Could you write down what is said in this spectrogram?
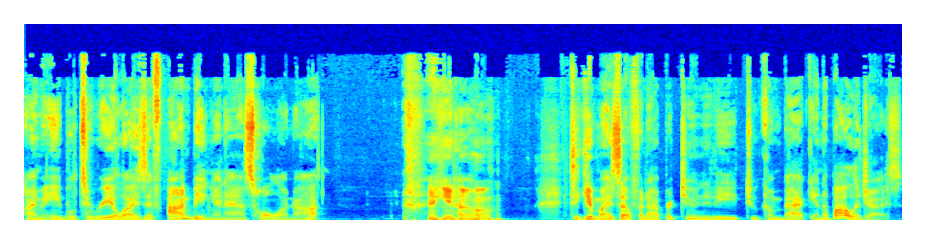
I'm able to realize if I'm being an asshole or not. you know? to give myself an opportunity to come back and apologize.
